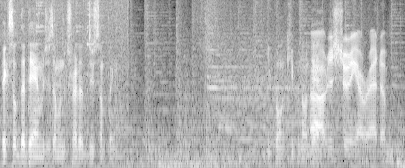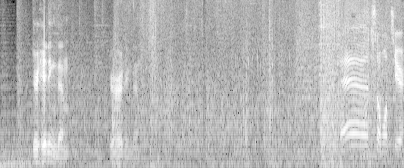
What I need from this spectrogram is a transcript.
Fix up the damages. I'm gonna try to do something. Keep on keeping on Uh, I'm just shooting at random. You're hitting them. You're hurting them. And someone's here.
